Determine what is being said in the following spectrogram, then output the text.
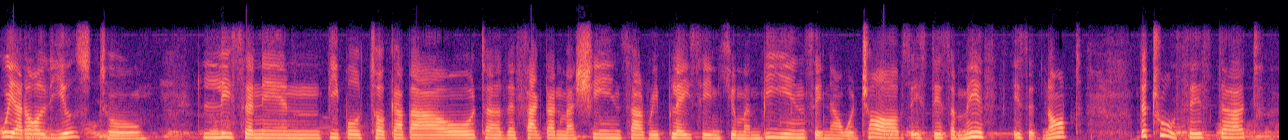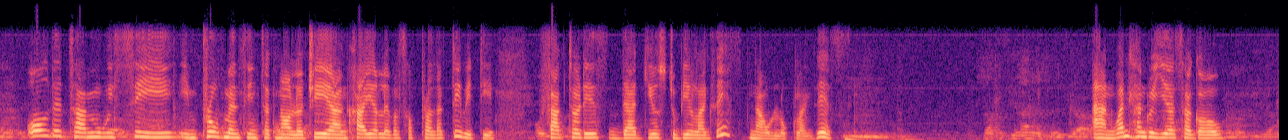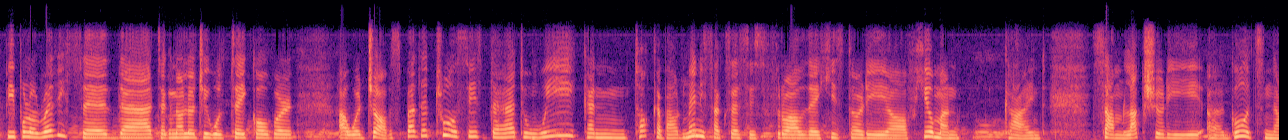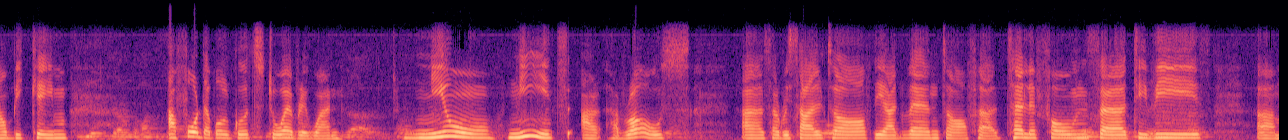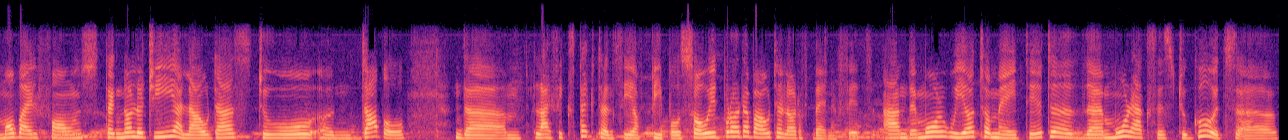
We are all used to listening people talk about uh, the fact that machines are replacing human beings in our jobs. Is this a myth? Is it not? The truth is that all the time we see improvements in technology and higher levels of productivity. Factories that used to be like this now look like this. And 100 years ago, people already said that technology will take over our jobs. But the truth is that we can talk about many successes throughout the history of humankind. Some luxury uh, goods now became affordable goods to everyone. New needs are, arose as a result of the advent of uh, telephones, uh, TVs, uh, mobile phones, technology allowed us to um, double the um, life expectancy of people. So it brought about a lot of benefits. And the more we automated, uh, the more access to goods uh,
